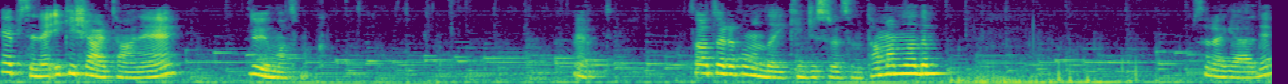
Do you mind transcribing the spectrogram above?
Hepsine ikişer tane düğüm atmak. Sağ tarafımın da ikinci sırasını tamamladım. Sıra geldi.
